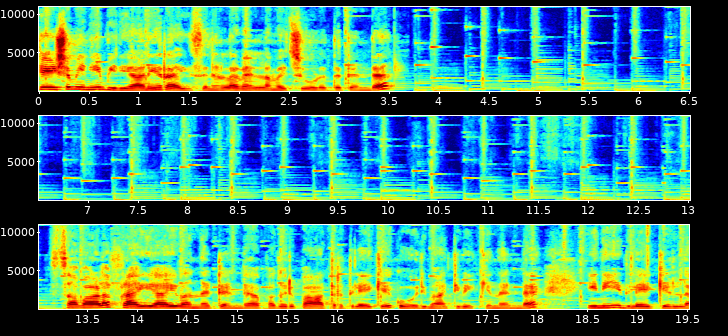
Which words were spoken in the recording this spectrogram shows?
ശേഷം ഇനി ബിരിയാണി റൈസിനുള്ള വെള്ളം വെച്ച് കൊടുത്തിട്ടുണ്ട്. സവാള ഫ്രൈ ആയി വന്നിട്ടുണ്ട്. അപ്പോൾ അതൊരു പാത്രത്തിലേക്ക് കോരി മാറ്റി വെക്കുന്നുണ്ട്. ഇനി ഇതിലേക്കുള്ള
